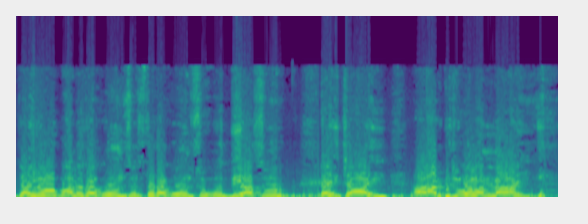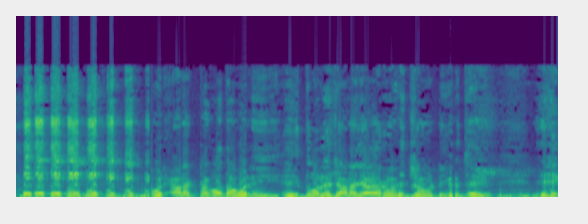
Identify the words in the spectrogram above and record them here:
যাই হোক ভালো থাকুন সুস্থ থাকুন সুবুদ্ধি আসুক। এটাই চাই। আর কিছু বলার নাই। আর একটা কথা বলি এই দলে যারা যারা রয়েছে ঠিক আছে? এই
